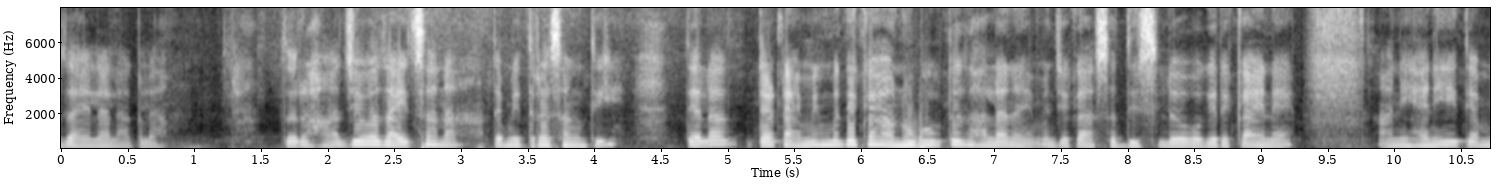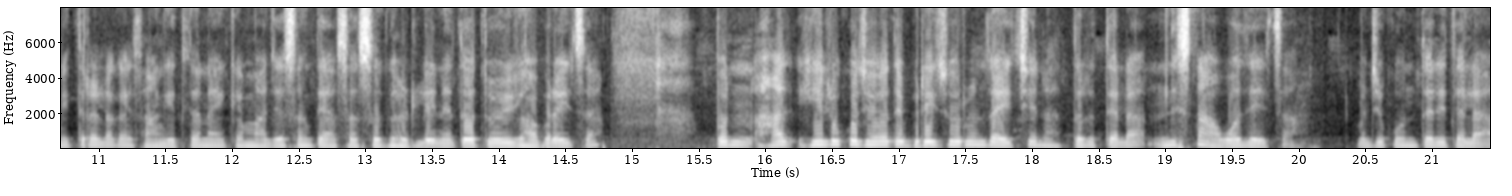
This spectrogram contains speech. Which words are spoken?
जायला लागला. तर हा जेव्हा जायचा ना त्या मित्रासंगती त्याला त्या टायमिंगमध्ये काय अनुभव तर झाला नाही. म्हणजे काय असं दिसलं वगैरे काय नाही. आणि ह्यानी त्या मित्राला काय सांगितलं नाही का माझ्या संगती असं असं घडले नाही तर तोही घाबरायचा. पण हा ही लोक जेव्हा त्या ब्रिजवरून जायचे ना तर त्याला नुसता आवाज यायचा. म्हणजे कोणतरी त्याला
